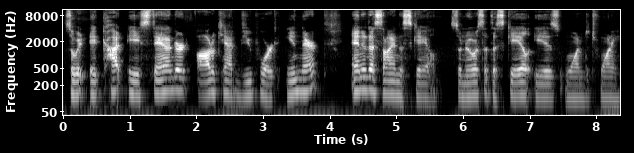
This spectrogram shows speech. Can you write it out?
So it, it cut a standard AutoCAD viewport in there and it assigned the scale. So notice that the scale is 1 to 20.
